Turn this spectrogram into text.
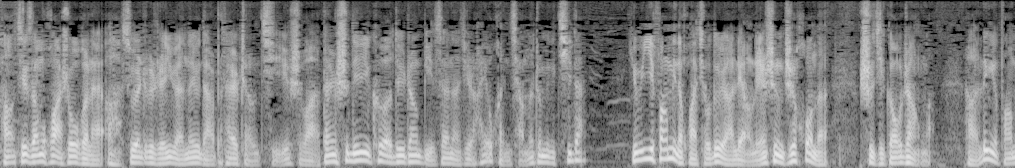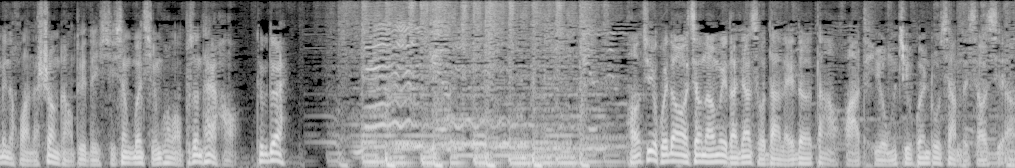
好，其实咱们话说回来啊，虽然这个人员呢有点不太整齐，是吧？但是施蒂利克对这场比赛呢，其实还有很强的这么一个期待。因为一方面的话，球队啊两连胜之后呢，士气高涨了啊；另一方面的话呢，上港队的一些相关情况不算太好，对不对？好，继续回到江南为大家所带来的大话题，我们去关注下面的消息啊。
